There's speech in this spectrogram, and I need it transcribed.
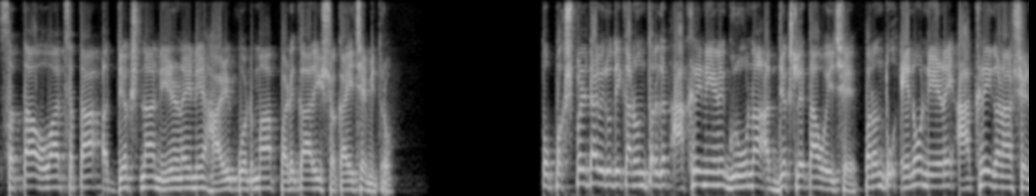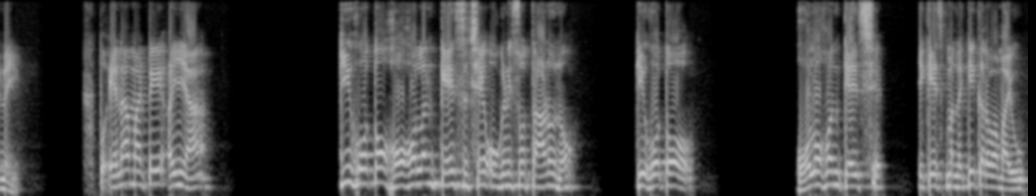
સત્તા હોવા છતાં અધ્યક્ષના નિર્ણયને હાઈકોર્ટમાં પડકારી શકાય છે મિત્રો. તો પક્ષપલટા વિરોધી કાનૂન અંતર્ગત આખરી નિર્ણય ગૃહના અધ્યક્ષ લેતા હોય છે, પરંતુ એનો નિર્ણય આખરી ગણાશે નહીં. તો એના માટે અહીંયા કી હો તો હોહોલન કેસ છે ઓગણીસો ત્રાણું નો કી હોતો હોલોહોન કેસ છે. એ કેસમાં નક્કી કરવામાં આવ્યું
